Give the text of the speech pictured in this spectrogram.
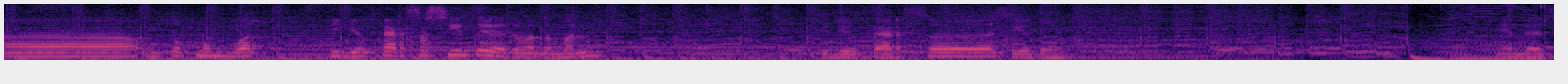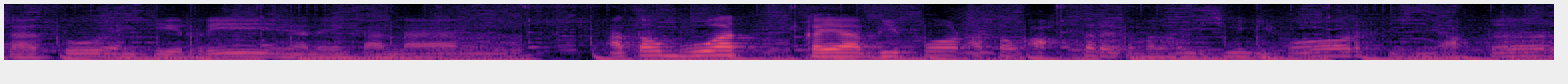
uh, untuk membuat video versus itu ya teman-teman. Video versus gitu. Ini ada satu yang kiri ini ada yang kanan. Atau buat kayak before atau after ya teman-teman. Di sini before di sini after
